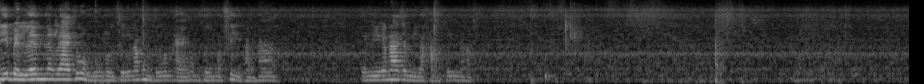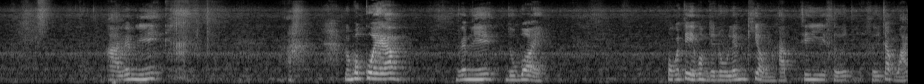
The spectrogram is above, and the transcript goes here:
นี่เป็นเล่มแรกๆที่ผมลงทุนซื้อนะผมซื้อมันแพงผมซื้อมาสี่พันห้าตัวนี้ก็น่าจะมีราคาขึ้นนะครับอ่าเล่มนี้ วงพ่อกลวยครับ เล่มนี้ดูบ่อย ปกติผมจะดูเล่มเขียวนะครับ ที่ซื้อซื้อจากวัด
